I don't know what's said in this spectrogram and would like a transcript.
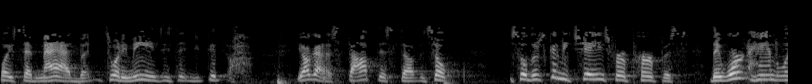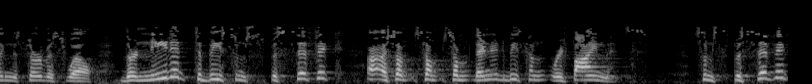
Well, he said mad, but that's what he means. He said, you could, y'all got to stop this stuff. And so, so there's going to be change for a purpose. They weren't handling the service well. There needed to be some specific, uh, some, some, some. There needed to be some refinements, some specific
